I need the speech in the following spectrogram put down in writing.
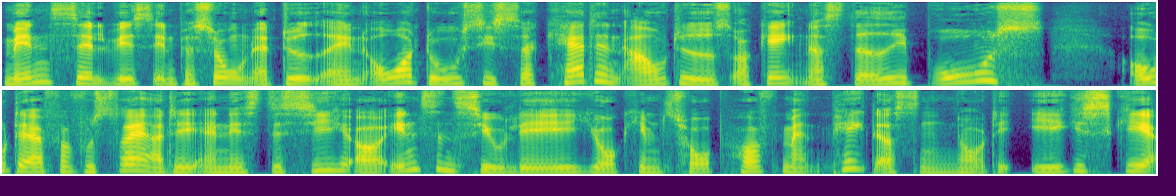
Men selv hvis en person er død af en overdosis, så kan den afdødes organer stadig bruges, og derfor frustrerer det anestesi- og intensivlæge Joachim Torp Hoffmann Petersen, når det ikke sker.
